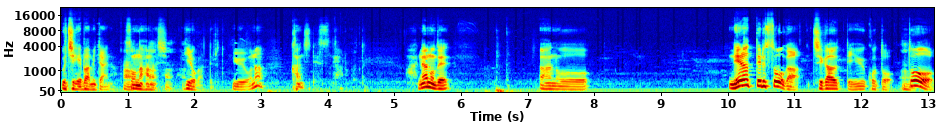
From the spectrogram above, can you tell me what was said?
内毛場みたいなうんそんな話、広がってるというような感じですね。はい。なのであの狙ってる層が違うっていうことと、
